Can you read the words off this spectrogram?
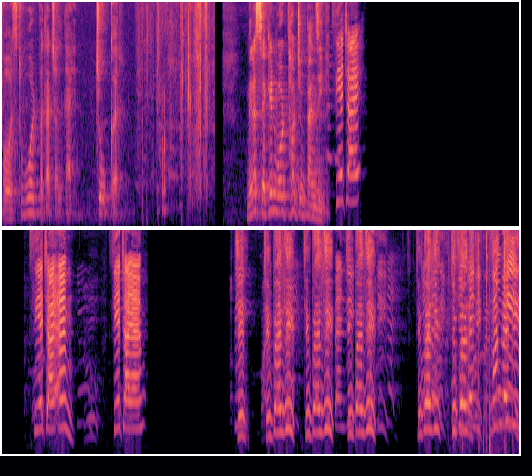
फ़र्स्ट वर्ड पता चलता है जोकर मेरा सेकंड वर्ड था chimpanzee C H I C H I M C H I M chimpanzee chimpanzee chimpanzee chimpanzee chimpanzee monkey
